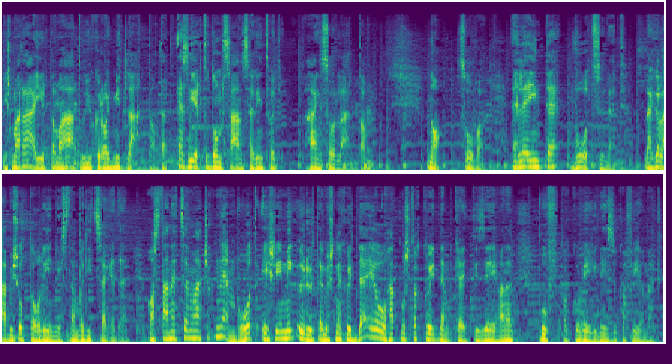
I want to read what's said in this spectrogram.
És már ráírtam a hátuljukra, hogy mit láttam. Tehát ezért tudom szám szerint, hogy hányszor láttam. Na, szóval, eleinte volt szünet. Legalábbis ott, ahol én néztem, vagy itt Szegeden. Aztán egyszer már csak nem volt, és én még örültem is neki, hogy de jó, hát most akkor itt nem kell egy tizé, hanem puff, akkor végignézzük a filmet.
